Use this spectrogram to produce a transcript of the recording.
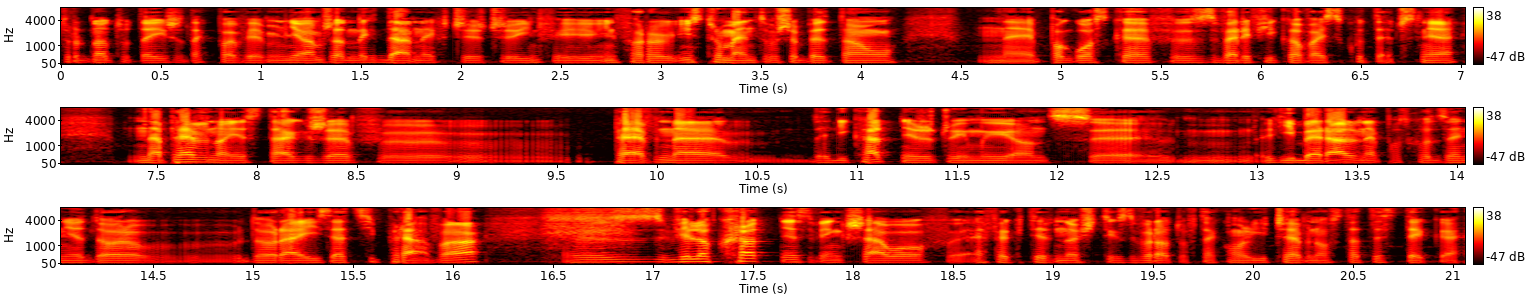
trudno tutaj, że tak powiem, nie mam żadnych danych czy, czy instrumentów, żeby tą pogłoskę zweryfikować skutecznie. Na pewno jest tak, że pewne, delikatnie rzecz ujmując, e, liberalne podchodzenie do, do realizacji prawa e, wielokrotnie zwiększało efektywność tych zwrotów, taką liczebną statystykę.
